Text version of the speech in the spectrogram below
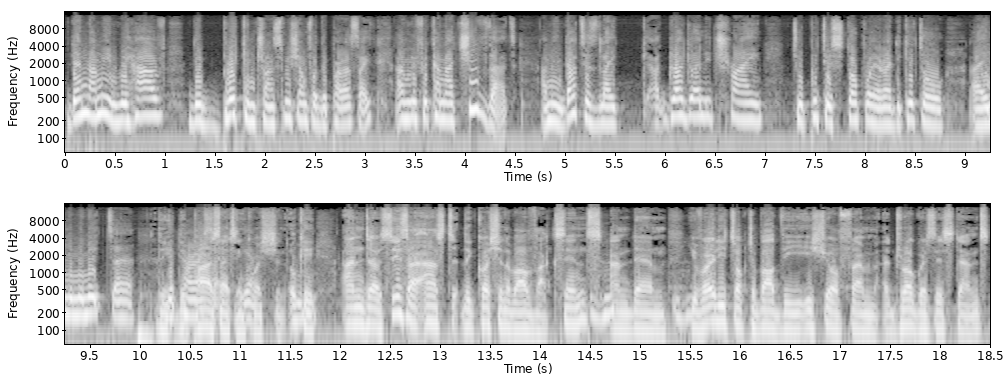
then i mean we have the break in transmission for the parasite. And if we can achieve that i mean that is like gradually trying to put a stop or eradicate or uh, eliminate uh, the, the, parasite in yeah. Mm-hmm. question. Okay, and uh, since I asked the question about vaccines, Mm-hmm. and um, you've already talked about the issue of um, drug resistance,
